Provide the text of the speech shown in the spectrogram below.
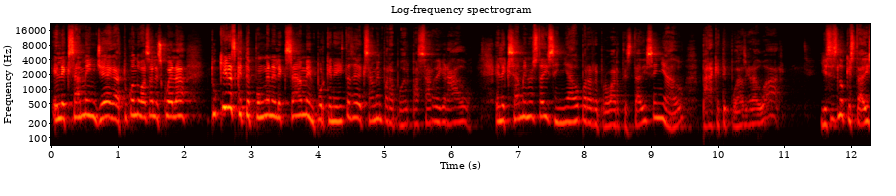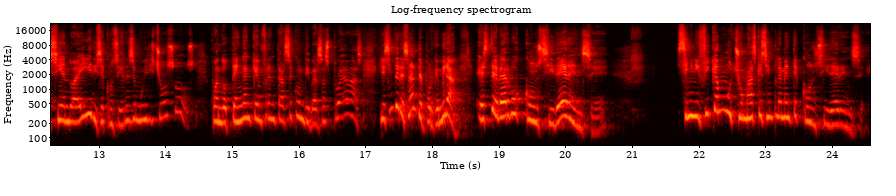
el examen llega. Tú cuando vas a la escuela, tú quieres que te pongan el examen porque necesitas el examen para poder pasar de grado. El examen no está diseñado para reprobarte, está diseñado para que te puedas graduar. Y eso es lo que está diciendo ahí. Dice, considérense muy dichosos cuando tengan que enfrentarse con diversas pruebas. Y es interesante porque mira, este verbo considérense significa mucho más que simplemente considérense.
